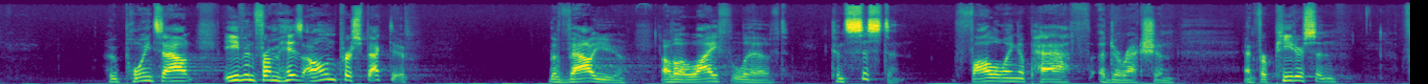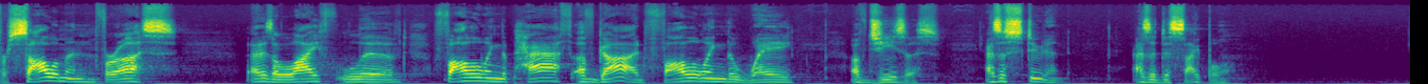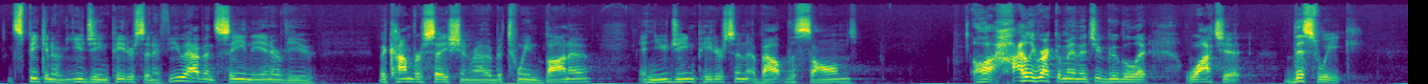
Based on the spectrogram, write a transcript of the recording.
who points out, even from his own perspective, the value of a life lived consistent, following a path, a direction. And for Peterson, for Solomon, for us, that is a life lived following the path of God, following the way of Jesus as a student, as a disciple. Speaking of Eugene Peterson, if you haven't seen the interview, the conversation rather between Bono and Eugene Peterson about the Psalms, oh, I highly recommend that you Google it, watch it this week.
